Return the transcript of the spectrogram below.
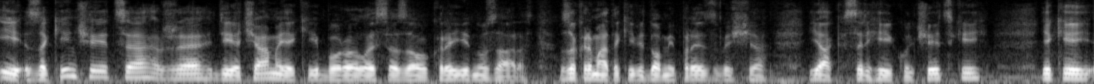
І закінчується вже діячами, які боролися за Україну зараз. Зокрема, такі відомі прізвища, як Сергій Кульчицький, який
